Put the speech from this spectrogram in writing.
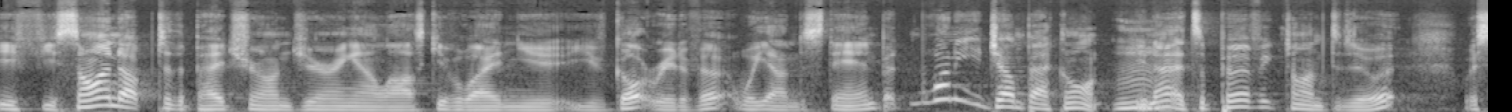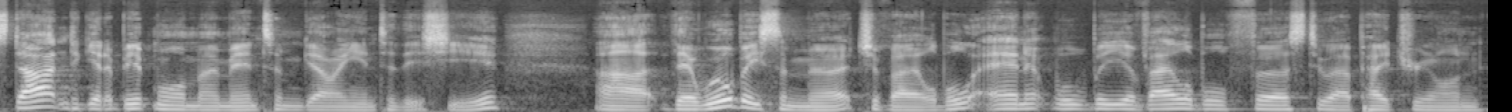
if you signed up to the Patreon during our last giveaway and you, you've got rid of it, we understand. But why don't you jump back on? Hmm. You know, it's a perfect time to do it. We're starting to get a bit more momentum going into this year. Uh, there will be some merch available, and it will be available first to our Patreon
